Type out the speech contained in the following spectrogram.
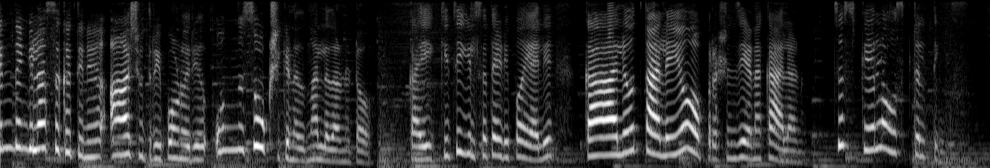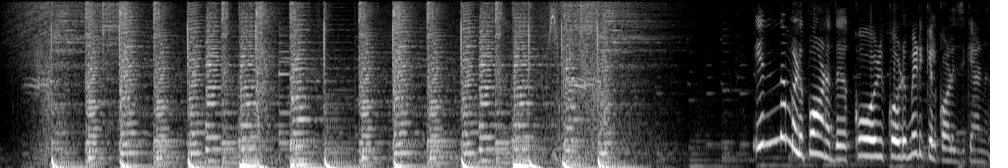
എന്തെങ്കിലും അസുഖത്തിന് ആശുപത്രി പോണവര് ഒന്ന് സൂക്ഷിക്കണത് നല്ലതാണ് കേട്ടോ കൈക്ക് ചികിത്സ തേടി പോയാൽ കാലോ തലയോ ഓപ്പറേഷൻ ചെയ്യണ കാലാണ്. ജസ്റ്റ് കെയർ ഹോസ്പിറ്റൽ തിങ്സ് ഇന്ന് നമ്മൾ പോണത് കോഴിക്കോട് മെഡിക്കൽ കോളേജിലേക്കാണ്.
